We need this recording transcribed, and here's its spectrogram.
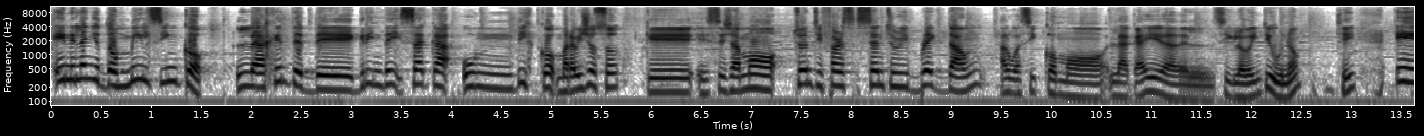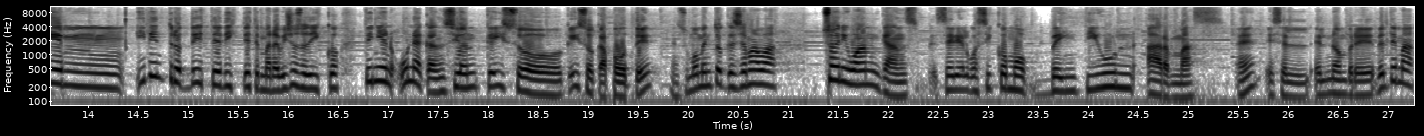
En el año 2005, la gente de Green Day saca un disco maravilloso que eh, se llamó 21st Century Breakdown, algo así como la caída del siglo XXI. ¿sí? Em, y dentro de este, de este maravilloso disco tenían una canción que hizo, que hizo Capote en su momento que se llamaba 21 Guns, sería algo así como 21 armas. ¿eh? Es el, nombre del tema.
